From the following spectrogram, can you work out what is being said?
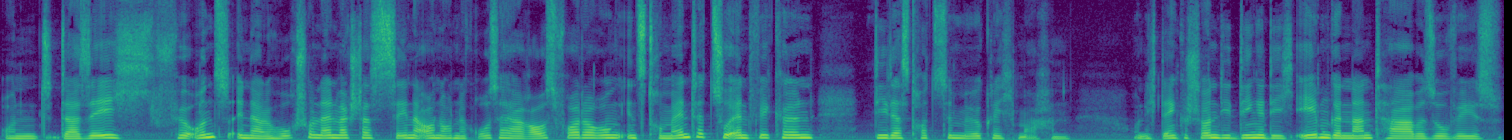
Und da sehe ich für uns in der Hochschullernwerkstattszene auch noch eine große Herausforderung, Instrumente zu entwickeln, die das trotzdem möglich machen. Und ich denke schon, die Dinge, die ich eben genannt habe, so wie es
